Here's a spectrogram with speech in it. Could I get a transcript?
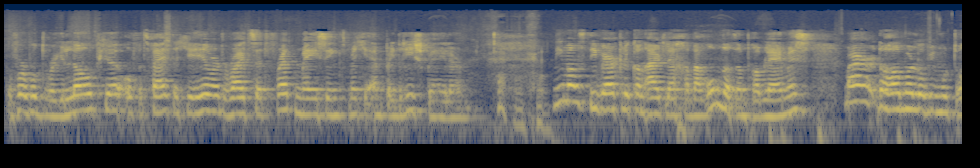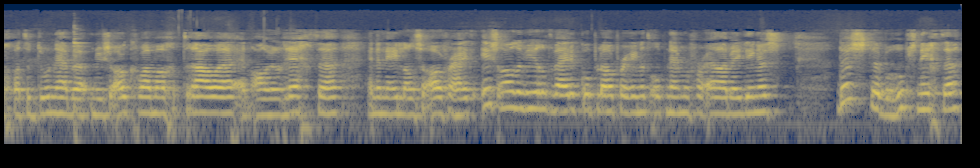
Bijvoorbeeld door je loopje of het feit dat je heel hard Right Set Fred meezingt met je mp3-speler. Niemand die werkelijk kan uitleggen waarom dat een probleem is. Maar de homolobby moet toch wat te doen hebben nu ze ook gewoon mogen trouwen en al hun rechten. En de Nederlandse overheid is al de wereldwijde koploper in het opnemen voor LHB-dinges. Dus de beroepsnichten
